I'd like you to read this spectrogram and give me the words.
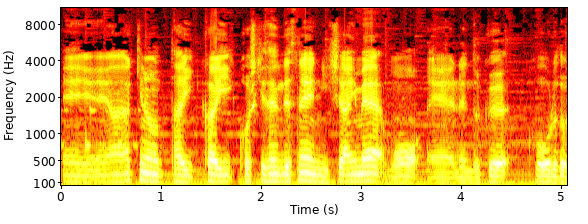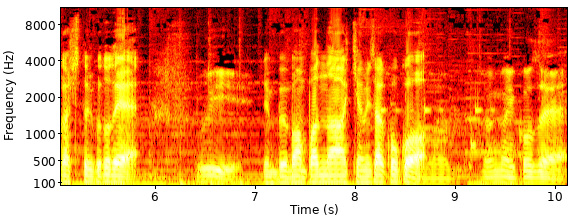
えー、秋の大会公式戦ですね。2試合目。もう、えー、連続ゴールド勝ちということで、うい。全部満帆な清水沢高校。ガンガン行こうぜ。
